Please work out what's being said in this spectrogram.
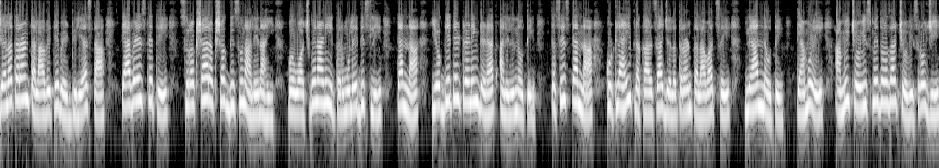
जलतरण तलाव येथे भेट दिली असता त्यावेळेस तेथे सुरक्षा रक्षक दिसून आले नाही व वॉचमॅन आणि इतर मुले दिसली त्यांना योग्य ते ट्रेनिंग देण्यात आलेले नव्हते. तसेच त्यांना कुठल्याही प्रकारचा जलतरण तलावाचे ज्ञान नव्हते. त्यामुळे आम्ही चोवीस मे दोन हजार चोवीस रोजी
